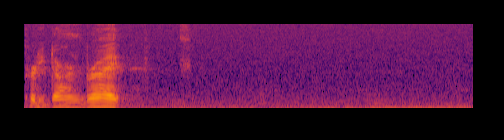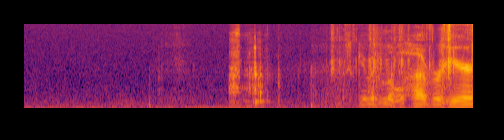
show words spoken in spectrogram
Pretty darn bright. Let's give it a little hover here.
